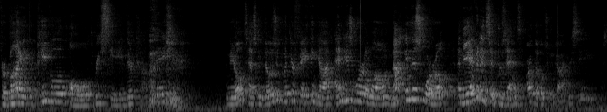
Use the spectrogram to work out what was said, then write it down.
For by it the people of old received their commendation. In the Old Testament, those who put their faith in God and His Word alone, not in this world, and the evidence it presents, are those whom God receives.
